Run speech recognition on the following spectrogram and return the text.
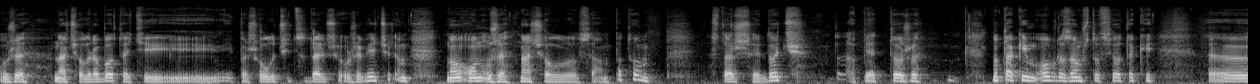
уже начал работать и, и пошел учиться дальше уже вечером, но он уже начал сам. Потом старшая дочь опять тоже. Ну, таким образом, что все-таки Э...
